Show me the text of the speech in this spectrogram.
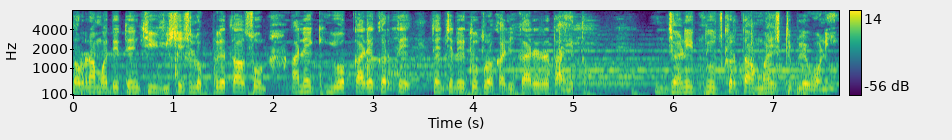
तरुणामध्ये त्यांची विशेष लोकप्रियता असून अनेक युवक कार्यकर्ते त्यांच्या नेतृत्वाखाली कार्यरत आहेत. जणित न्यूजकर्ता महेश टिपले वणी.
